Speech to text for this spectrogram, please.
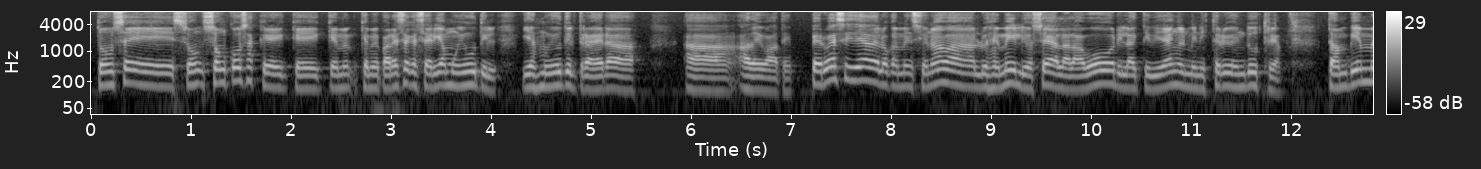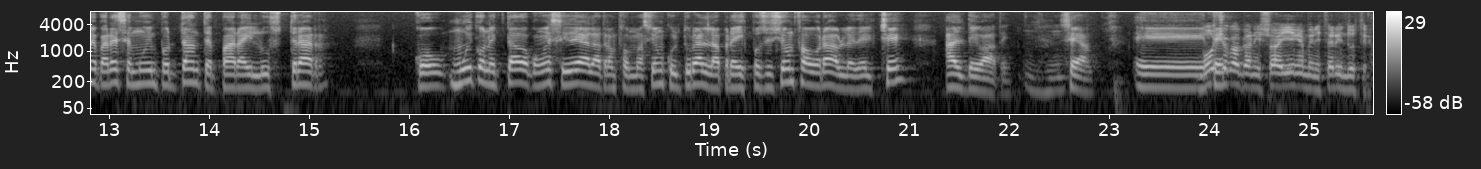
Entonces, son, son cosas que, que me parece que sería muy útil y es muy útil traer a, a, debate. Pero esa idea de lo que mencionaba Luis Emilio, o sea, la labor y la actividad en el Ministerio de Industria, también me parece muy importante para ilustrar, muy conectado con esa idea de la transformación cultural, la predisposición favorable del Che al debate. O sea... Eh, Mucho que organizó ahí en el Ministerio de Industria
